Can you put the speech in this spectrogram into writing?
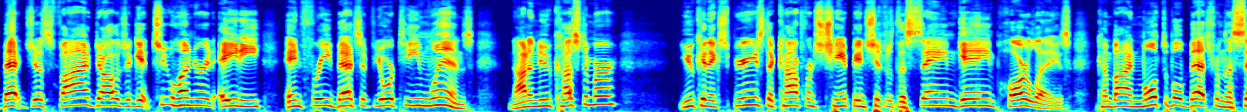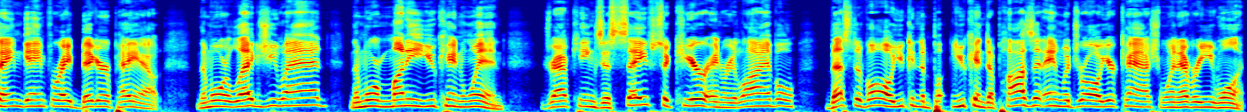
Bet just $5 and get 280 in free bets if your team wins. Not a new customer? You can experience the conference championships with the same game parlays. Combine multiple bets from the same game for a bigger payout. The more legs you add, the more money you can win. DraftKings is safe, secure, and reliable. Best of all, you can de- you can deposit and withdraw your cash whenever you want.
